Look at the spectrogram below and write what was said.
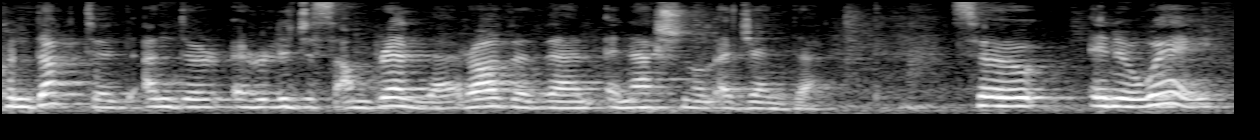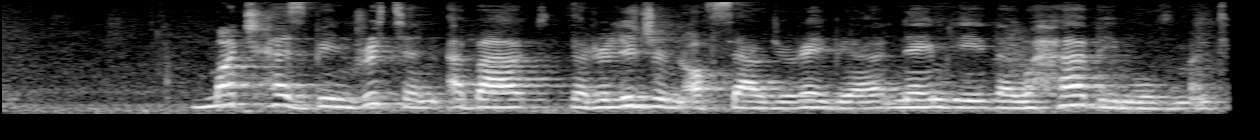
conducted under a religious umbrella rather than a national agenda. So, in a way, much has been written about the religion of Saudi Arabia, namely the Wahhabi movement,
